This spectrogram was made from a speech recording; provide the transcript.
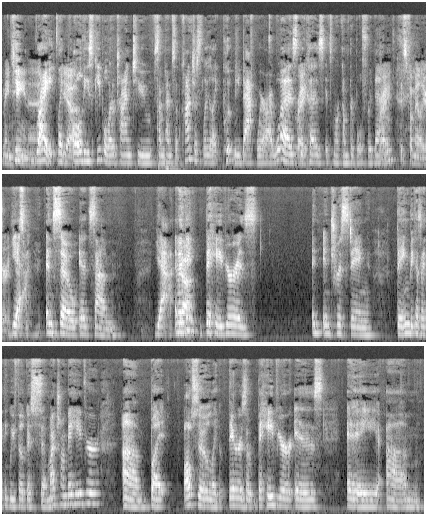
maintain it. Right. Like yeah. all these people are trying to sometimes subconsciously like put me back where I was right. because it's more comfortable for them. Right. It's familiar. Yeah. It's... And so it's um yeah, and yeah. I think behavior is an interesting thing because I think we focus so much on behavior um but also like there is a behavior is a um,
